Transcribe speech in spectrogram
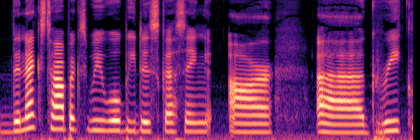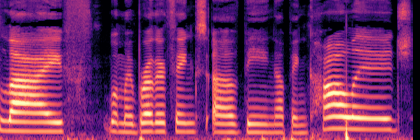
the next topics we will be discussing are uh, Greek life, what my brother thinks of being up in college.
